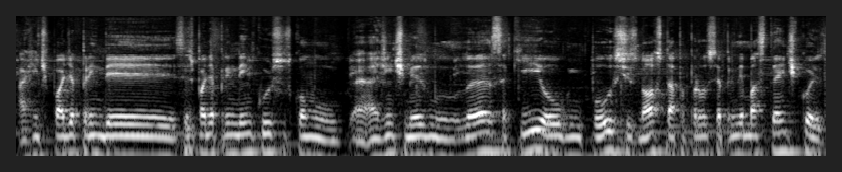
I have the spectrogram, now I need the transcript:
a gente pode aprender. Vocês podem aprender em cursos como é, a gente mesmo lança aqui, ou em posts nossos, dá pra você aprender bastante coisa.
